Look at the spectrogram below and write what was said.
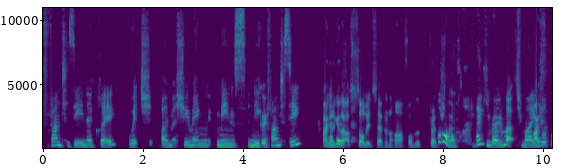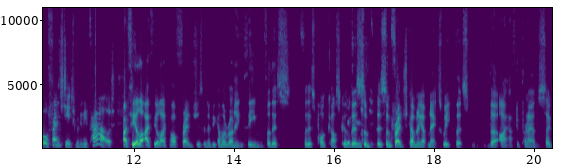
Fantasy Negre, which I'm assuming means Negro fantasy. I'm going to give that a solid seven and a half on the French. Oh, there. thank you very much. My I, beautiful French teacher would be proud. I feel I feel like our French is going to become a running theme for this for this podcast because there's some there's some French coming up next week that's that I have to pronounce. So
